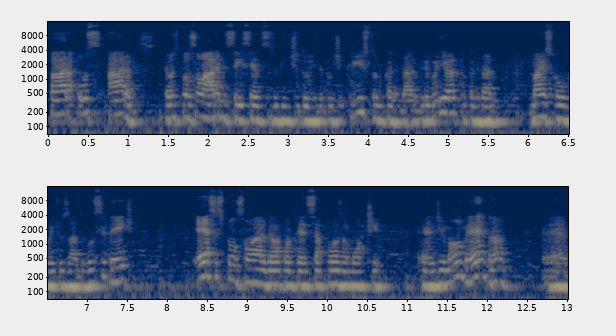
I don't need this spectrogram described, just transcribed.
para os árabes. Então, a expansão árabe 622 d.C., no calendário gregoriano, que é o calendário mais comumente usado no Ocidente. Essa expansão árabe ela acontece após a morte é, de Maomé, né? é,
